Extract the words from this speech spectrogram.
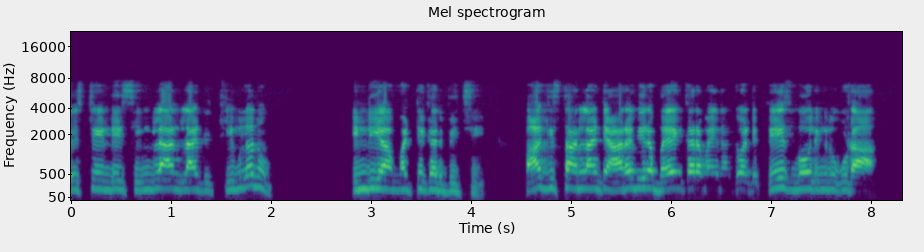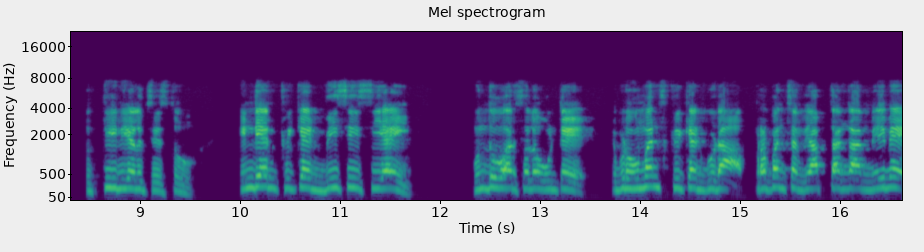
West Indies England లాంటి టీములను ఇండియా మట్టి కనిపించి పాకిస్తాన్ లాంటి అరవీర భయంకరమైనటువంటి పేస్ బౌలింగ్ను కూడా ఉత్తీర్ణలు చేస్తూ ఇండియన్ క్రికెట్ బీసీసీఐ ముందు వరుసలో ఉంటే ఇప్పుడు ఉమెన్స్ క్రికెట్ కూడా ప్రపంచ వ్యాప్తంగా మేమే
